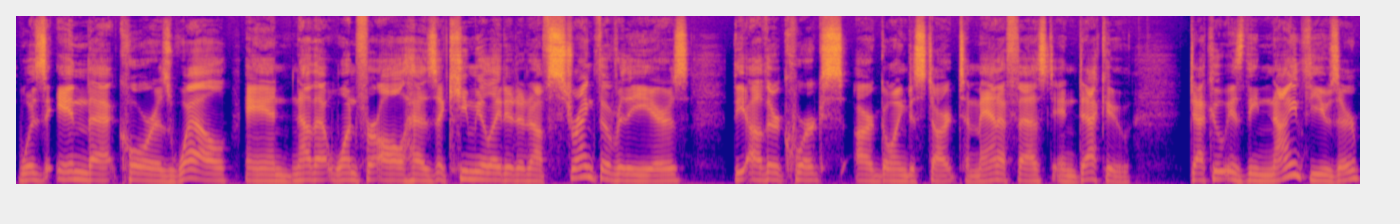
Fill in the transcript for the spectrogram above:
was in that core as well, and now that One for All has accumulated enough strength over the years, the other quirks are going to start to manifest in Deku. Deku is the ninth user,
